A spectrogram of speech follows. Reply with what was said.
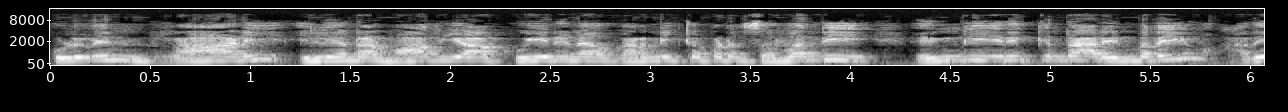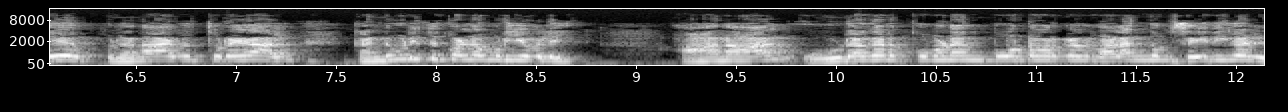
குழுவின் ராணி இல்லையென்றால் மாஃபியா குயின் என வர்ணிக்கப்படும் செவ்வந்தி எங்கு இருக்கின்றார் என்பதையும் அதே புலனாய்வுத்துறையால் கண்டுபிடித்துக் கொள்ள முடியவில்லை. ஆனால் ஊடகர் குமணன் போன்றவர்கள் வழங்கும் செய்திகள்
